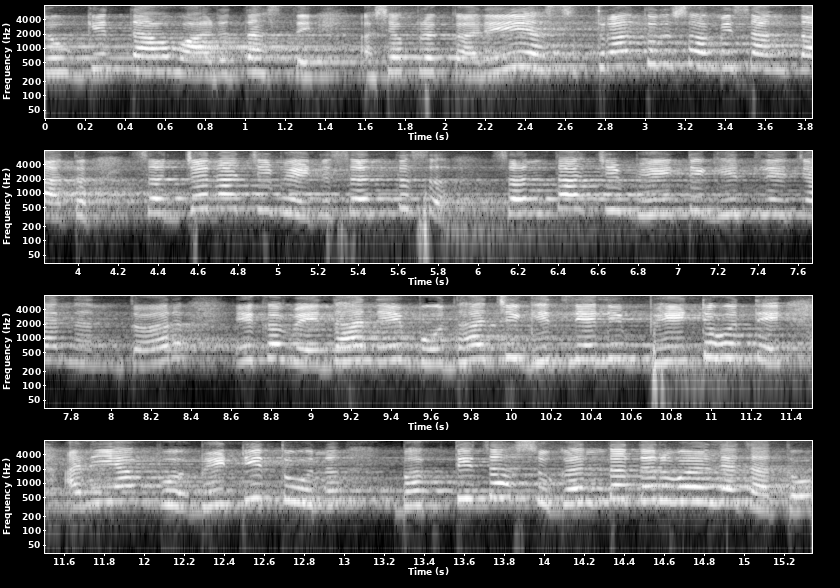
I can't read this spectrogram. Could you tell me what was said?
योग्यता वाढत असते. अशा प्रकारे या सूत्रातून स्वामी सांगतात सज्जनाची भेट संत स- संताची भेट घेतल्याच्या नंतर एका वेदाने बोधाची घेतलेली भेट होते आणि या भ- भेटीतून भक्तीचा सुगंध दरवळला जातो.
